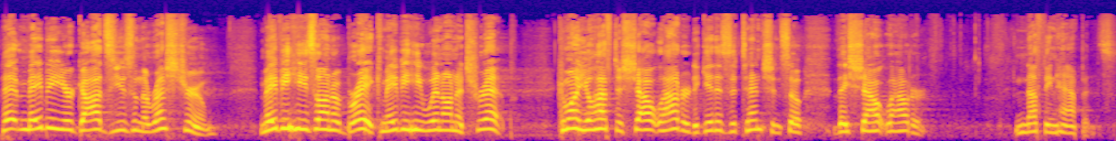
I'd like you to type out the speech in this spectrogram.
Hey, maybe your God's using the restroom. Maybe he's on a break. Maybe he went on a trip. Come on, you'll have to shout louder to get his attention. So they shout louder. Nothing happens.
